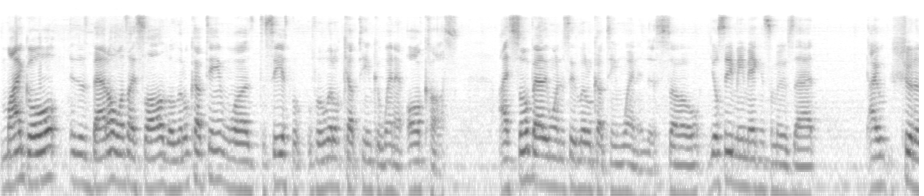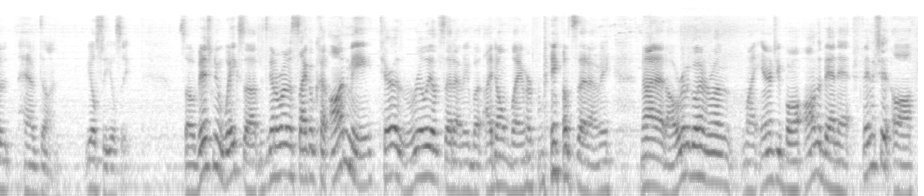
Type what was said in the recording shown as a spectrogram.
my goal in this battle, once I saw the Little Cup team, was to see if the, the Little Cup team could win at all costs. I so badly wanted to see the Little Cup team win in this, so you'll see me making some moves that I should have done. You'll see, you'll see. So Vishnu wakes up. He's gonna run a Psycho Cut on me. Tara's really upset at me, but I don't blame her for being upset at me. Not at all. We're gonna go ahead and run my Energy Ball on the Banette, finish it off.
